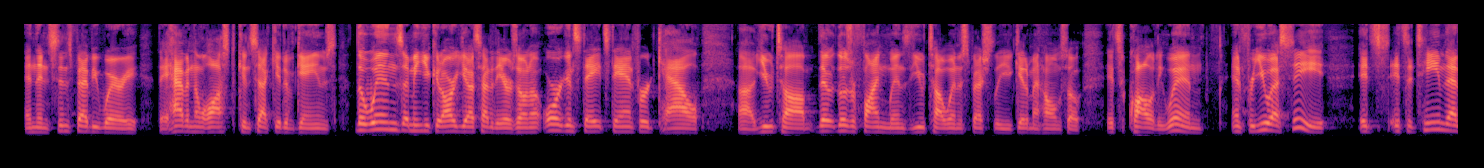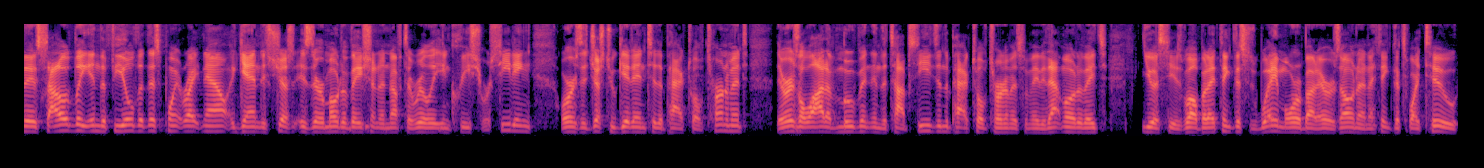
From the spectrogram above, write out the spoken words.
and then since February, they haven't lost consecutive games. The wins, I mean, you could argue outside of the Arizona, Oregon State, Stanford, Cal, uh, Utah. th- Those are fine wins. The Utah win, especially, you get them at home, so it's a quality win. And for USC, it's it's a team that is solidly in the field at this point right now. Again, it's just is there motivation enough to really increase your seeding, or is it just to get into the Pac-12 tournament? There is a lot of movement in the top seeds in the Pac-12 tournament, so maybe that motivates USC as well. But I think this is way more about Arizona, and I think that's why too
